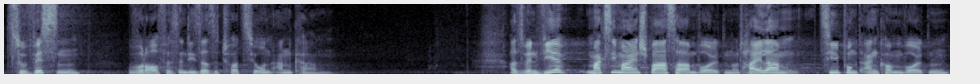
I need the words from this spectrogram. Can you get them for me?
zu wissen, worauf es in dieser Situation ankam. Also wenn wir maximalen Spaß haben wollten und heil am Zielpunkt ankommen wollten,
